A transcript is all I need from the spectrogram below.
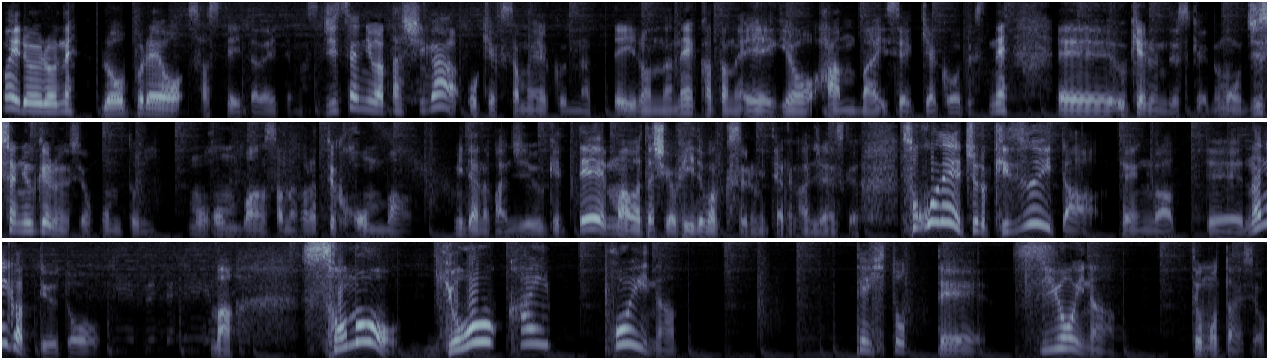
ま、いろいろね、ロープレイをさせていただいてます。実際に私がお客様役になって、いろんなね、方の営業、販売、接客をですね、えー、受けるるんですけれども、実際に受けるんですよ、本当に。もう本番さながら、ていうか本番、みたいな感じで受けて、まあ、私がフィードバックするみたいな感じなんですけど、そこでちょっと気づいた点があって、何かっていうと、まあ、その業界っぽいなって人って強いなって思ったんですよ。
